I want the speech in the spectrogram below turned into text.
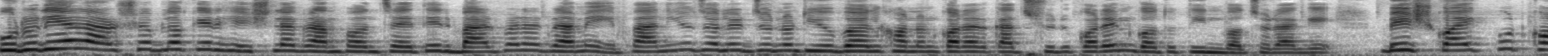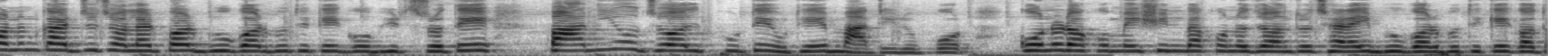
পুরুলিয়ার আরশা ব্লকের হেসলা গ্রাম পঞ্চায়েতের বারপাড়া গ্রামে পানীয় জলের জন্য টিউবওয়েল খনন করার কাজ শুরু করেন গত তিন বছর আগে। বেশ কয়েক ফুট খনন কার্য চলার পর ভূগর্ভ থেকে গভীর স্রোতে পানীয় জল ফুটে উঠে মাটির উপর। কোনো রকম মেশিন বা কোনো যন্ত্র ছাড়াই ভূগর্ভ থেকে গত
